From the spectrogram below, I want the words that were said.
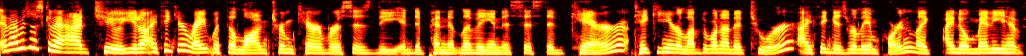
And I was just going to add too, you know, I think you're right with the long term care versus the independent living and assisted care. Taking your loved one on a tour, I think is really important. Like I know many have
